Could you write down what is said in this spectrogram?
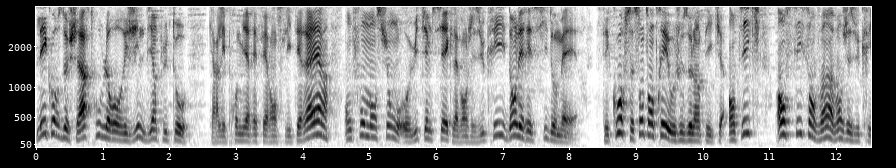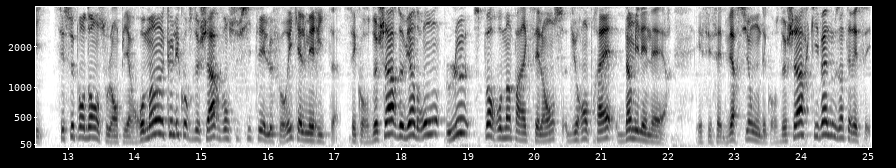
les courses de chars trouvent leur origine bien plus tôt, car les premières références littéraires en font mention au 8e siècle avant Jésus-Christ dans les récits d'Homère. Ces courses sont entrées aux Jeux Olympiques antiques en 620 avant Jésus-Christ. C'est cependant sous l'Empire romain que les courses de chars vont susciter l'euphorie qu'elles méritent. Ces courses de chars deviendront le sport romain par excellence durant près d'un millénaire, et c'est cette version des courses de chars qui va nous intéresser.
